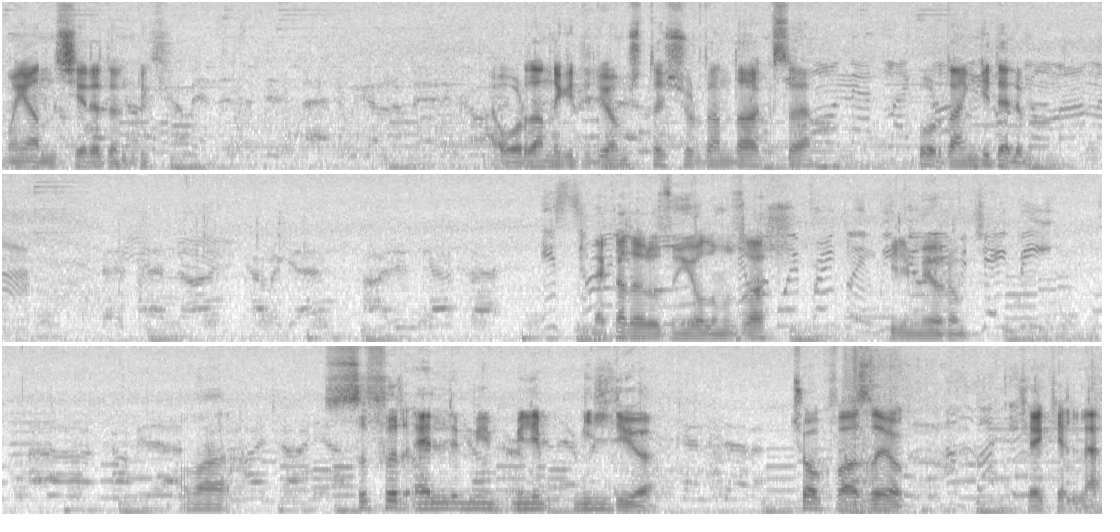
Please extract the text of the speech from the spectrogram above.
Ama yanlış yere döndük. Ya oradan da gidiliyormuş da şuradan daha kısa. Buradan gidelim. Ne kadar uzun yolumuz var bilmiyorum. ama 0.50 mil, mil diyor. Çok fazla yok. Çekil lan.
